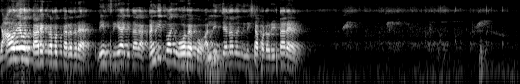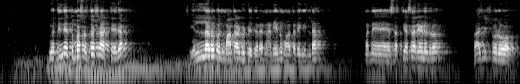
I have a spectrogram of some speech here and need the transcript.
ಯಾವುದೇ ಒಂದು ಕಾರ್ಯಕ್ರಮಕ್ಕೆ ಕರೆದ್ರೆ ನೀನು ಫ್ರೀ ಆಗಿದ್ದಾಗ ಖಂಡಿತವಾಗಿ ಹೋಗ್ಬೇಕು. ಅಲ್ಲಿನ ಜನರು ನೀನು ಇಷ್ಟಪಡೋರು ಇರ್ತಾರೆ ಇವತ್ತಿಂದ ತುಂಬಾ ಸಂತೋಷ ಆಗ್ತಾ ಇದೆ. ಎಲ್ಲರೂ ಬಂದು ಮಾತಾಡ್ಬಿಟ್ಟಿದ್ದಾರೆ. ನಾನೇನು ಮಾತಾಡಂಗಿಲ್ಲ. ಮೊನ್ನೆ ಸತ್ಯ ಸರ್ ಹೇಳಿದ್ರು ರಾಜೇಶ್ವರು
